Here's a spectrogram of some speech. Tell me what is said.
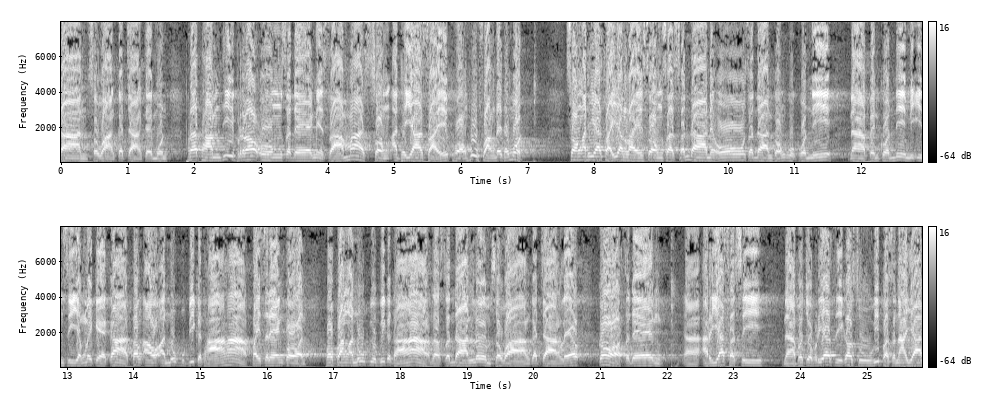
ดานสว่างกระจ่างใจมนพระธรรมที่พระองค์แสดงเนี่ยสามารถส่องอัธยาศัยของผู้ฟังได้ทั้งหมดส่องอัธยาศัยอย่างไรส่องสัตสันดานเนี่ยโอ้สันดานของบุคคลนี้นะเป็นคนที่มีอินทรีย์ยังไม่แก่กล้า ต้องเอาอนุบุพิกถาห้าไปแสดงก่อน พอฟังอนุบุพิกถาห้าสันดานเริ่มสว่างกระจ่างแล้ว ก็แสดงอริยสัจสีนะพอจบปริยัติเข้าสู่วิปัสนาญาณ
